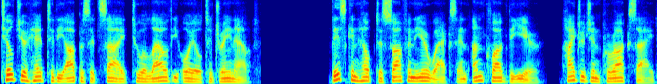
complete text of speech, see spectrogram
Tilt your head to the opposite side to allow the oil to drain out. This can help to soften earwax and unclog the ear. Hydrogen peroxide,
